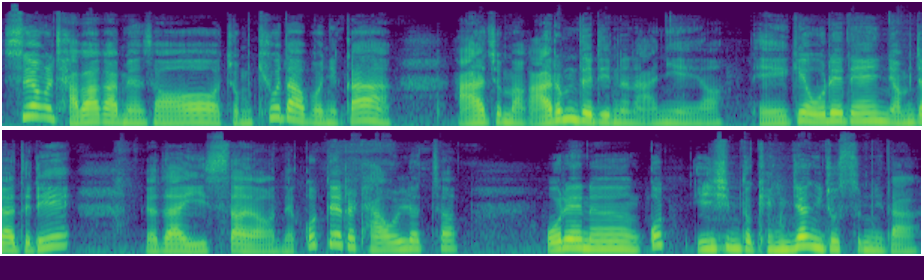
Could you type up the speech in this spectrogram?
수영을 잡아가면서 좀 키우다 보니까 아주 막 아름드리는 아니에요. 되게 오래된 염자들이 몇 아이 있어요. 근데 꽃대를 다 올렸죠. 올해는 꽃 인심도 굉장히 좋습니다.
